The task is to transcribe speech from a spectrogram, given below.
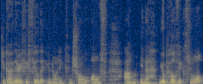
to go there if you feel that you're not in control of, um, you know, your pelvic floor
